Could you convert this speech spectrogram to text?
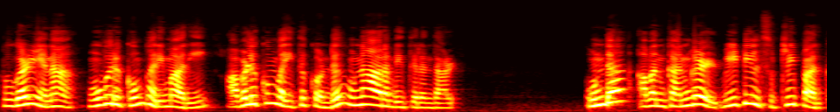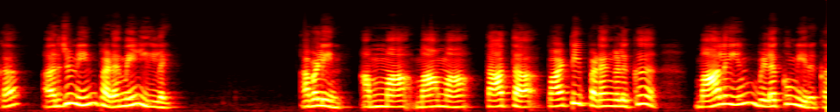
புகழ் என மூவருக்கும் பரிமாறி அவளுக்கும் வைத்துக்கொண்டு உண்ண ஆரம்பித்திருந்தாள். உண்ட அவன் கண்கள் வீட்டில் சுற்றி பார்க்க அர்ஜுனின் படமே இல்லை. அவளின் அம்மா மாமா தாத்தா பாட்டி படங்களுக்கு மாலையும் விளக்கும் இருக்க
